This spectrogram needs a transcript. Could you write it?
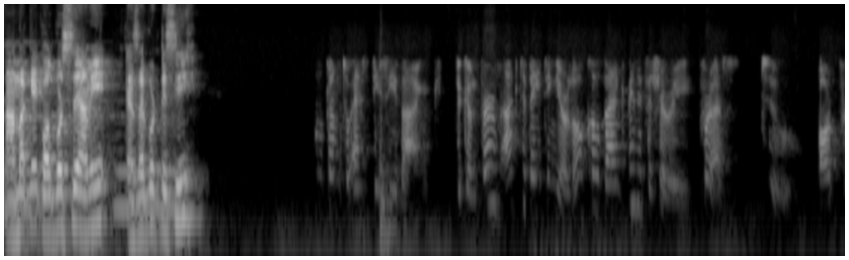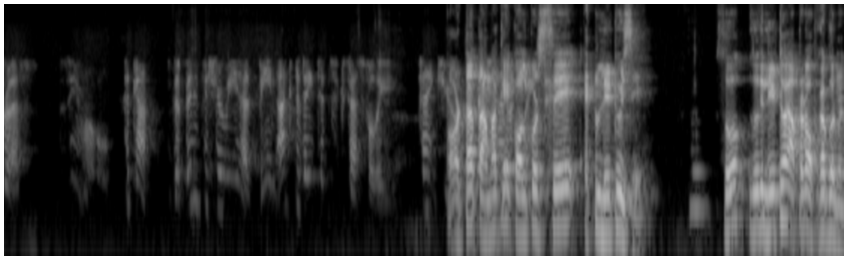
আমাকে কল করছে, আমি অ্যান্সার করতেছি। Confirm activating your local bank beneficiary, press 2 or press 0. To can the beneficiary has been activated successfully. Thank you. অর্থাৎ আমাকে কল করছে. একটু লেট হয়েছে সো যদি লেট হয় আপনারা অপেক্ষা করবেন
